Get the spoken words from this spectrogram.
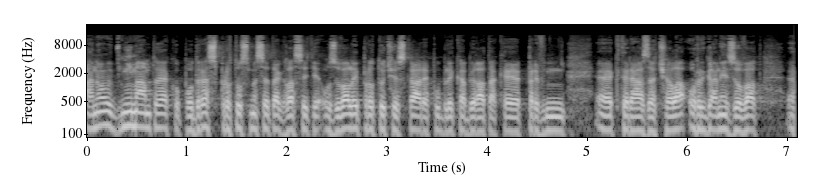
Ano, vnímám to jako podraz, proto jsme se tak hlasitě ozvali, proto Česká republika byla také první, eh, která začala organizovat eh,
